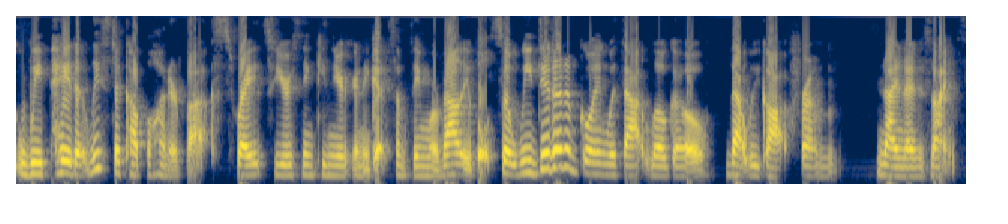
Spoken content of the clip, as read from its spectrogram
we paid at least a couple hundred bucks right so you're thinking you're going to get something more valuable so we did end up going with that logo that we got from 99 designs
